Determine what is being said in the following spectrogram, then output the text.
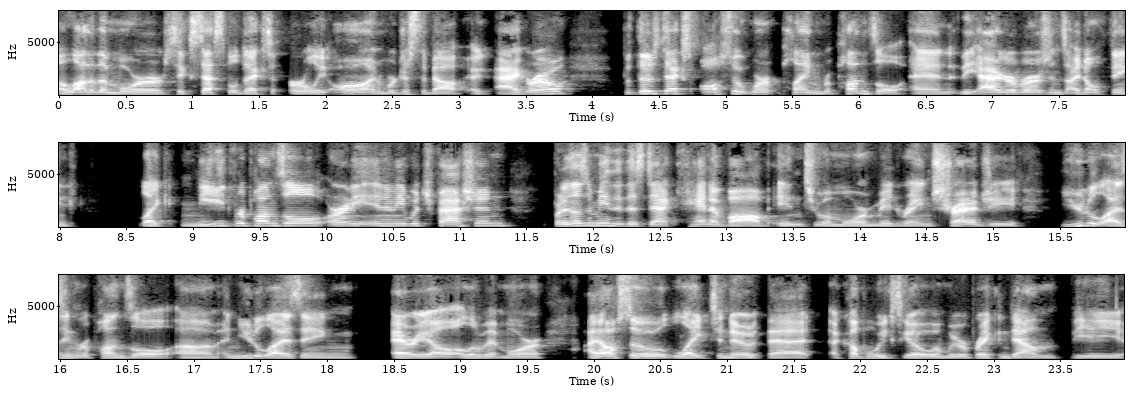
a lot of the more successful decks early on were just about aggro, but those decks also weren't playing Rapunzel, and the aggro versions I don't think like need Rapunzel or any in any which fashion, but it doesn't mean that this deck can evolve into a more mid-range strategy utilizing Rapunzel um, and utilizing Ariel a little bit more. I also like to note that a couple weeks ago when we were breaking down the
